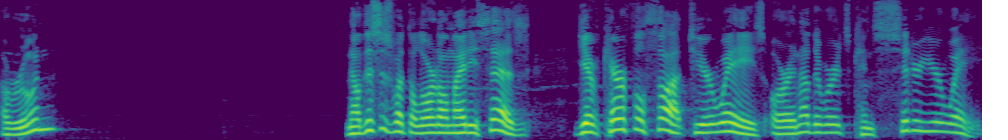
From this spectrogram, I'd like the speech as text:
a ruin? Now, this is what the Lord Almighty says Give careful thought to your ways, or in other words, consider your ways.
